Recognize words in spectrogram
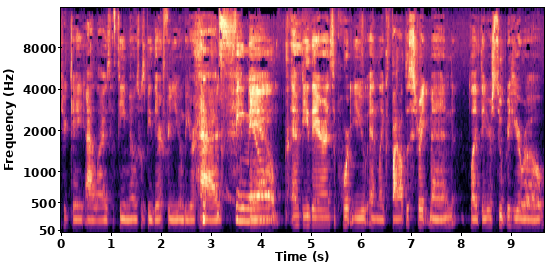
your gay allies. The females, supposed to be there for you and be your hag. Female. and, and be there and support you and like fight out the straight men like they're your superhero.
